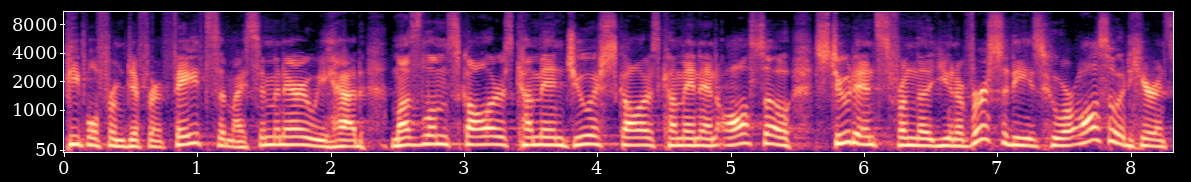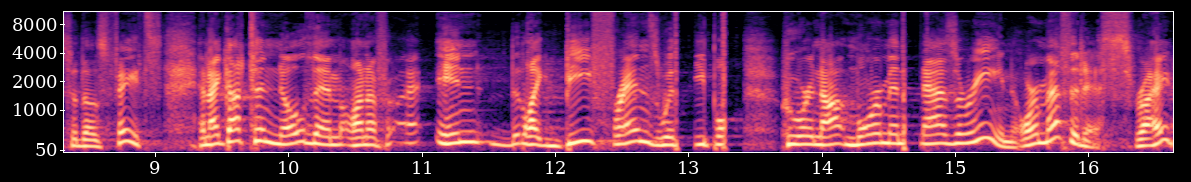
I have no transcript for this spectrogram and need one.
people from different faiths at my seminary. We had Muslim scholars come in, Jewish scholars come in, and also students from the universities who are also adherents to those faiths. And I got to know them on a, in, like, be friends with people who are not Mormon, Nazarene, or Methodists, right?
